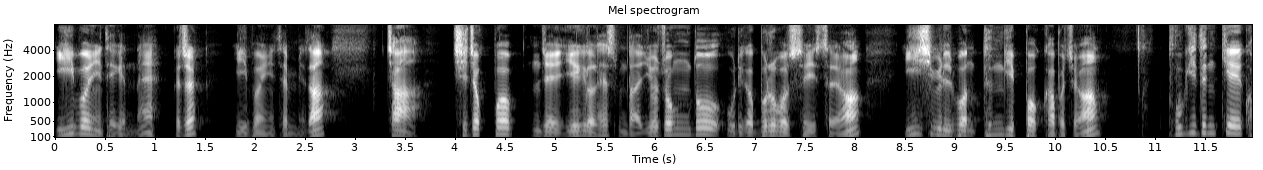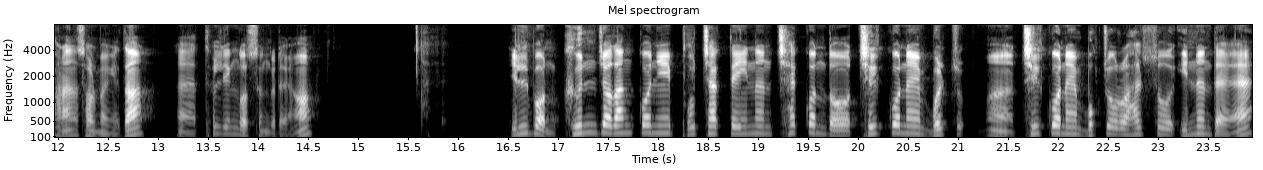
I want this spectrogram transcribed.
2번이 되겠네. 그죠? 2번이 됩니다. 자, 지적법 이제 얘기를 했습니다. 요 정도 우리가 물어볼 수 있어요. 21번 등기법 가보죠. 부기 등기에 관한 설명이다. 예, 틀린 것은 그래요. 1번 근저당권이 부착돼 있는 채권도 질권의 몰주, 어, 질권의 목적으로 할 수 있는데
